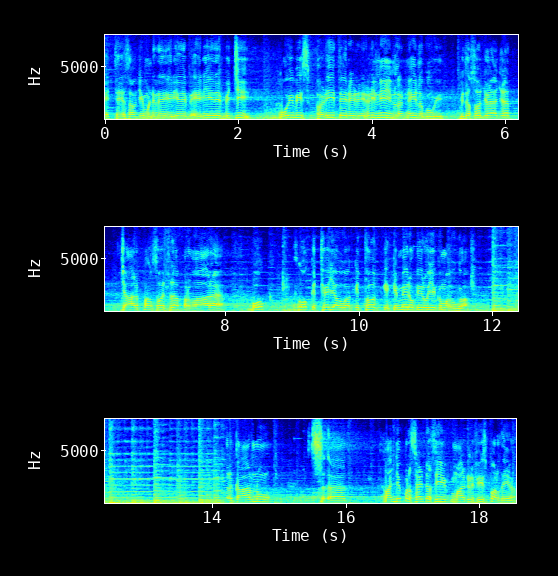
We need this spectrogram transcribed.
ਇੱਥੇ ਸਬਜ਼ੀ ਮੰਡੀ ਦੇ ਏਰੀਆ ਦੇ ਏਰੀਏ ਦੇ ਵਿੱਚ ਹੀ ਕੋਈ ਵੀ ਫੜੀ ਤੇ ਰੇ- ਰੇਹੜੀ ਨਹੀਂ ਲ- ਨਹੀਂ ਲੱਗੂਗੀ। ਵੀ ਦੱਸੋ ਜਿਹੜਾ ਜਿਹੜਾ 4-500 ਇੱਥੇ ਦਾ ਪਰਿਵਾਰ ਹੈ, ਉਹ ਉਹ ਕਿੱਥੇ ਜਾਊਗਾ? ਕਿੱਥੋਂ ਕਿਵੇਂ ਰੋਟੀ ਰੋਜੀ ਕਮਾਊਗਾ? ਸਰਕਾਰ ਨੂੰ ਸ- ਅਹ 5% ਅਸੀਂ ਮਾਰਕੀਟ ਫੀਸ ਭਰਦੇ ਹਾਂ।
